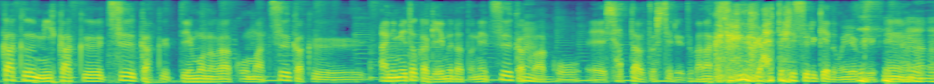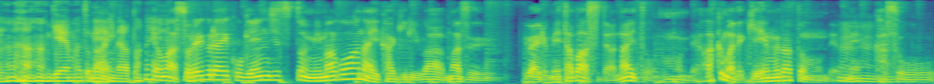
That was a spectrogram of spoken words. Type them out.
覚、味覚、痛覚っていうものが、こう、まあ、痛覚、アニメとかゲームだとね、痛覚はこう、えーシャットアウトしてるとかなんかそういうのがあったりするけども、よく。うん。ゲームとかアニメだとね。でもまあ、それぐらいこう、現実と見まごわない限りは、まず、いわゆるメタバースではないと思うんだよ。あくまでゲームだと思うんだよね。うんうん仮想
